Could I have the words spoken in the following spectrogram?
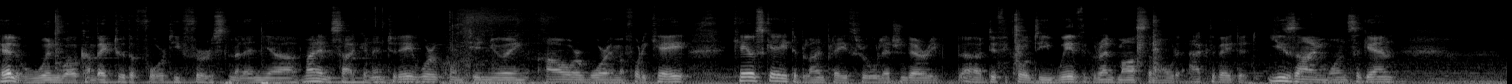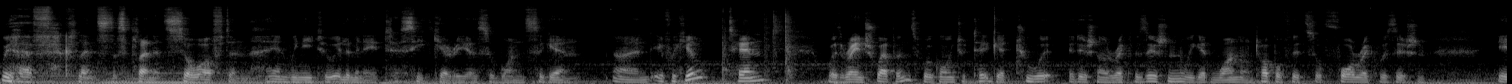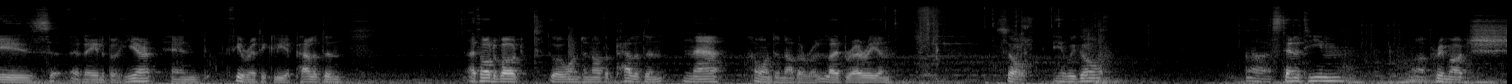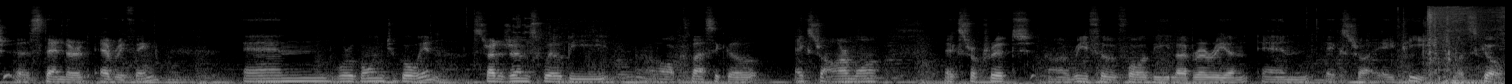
Hello and welcome back to the 41st Millennia. My name is Syken and today we're continuing our Warhammer 40k Chaos Gate, a blind playthrough, legendary uh, difficulty with Grandmaster mode activated. Yzaim once again. We have cleansed this planet so often and we need to eliminate seed carriers once again. And if we kill 10 with ranged weapons, we're going to get two additional requisition. We get one on top of it, so four requisition is available here and theoretically a paladin. I thought about do I want another paladin? Nah, I want another librarian. So here we go. Uh, standard team, uh, pretty much uh, standard everything. And we're going to go in. Stratagems will be our classical extra armor extra crit, uh, refill for the librarian, and extra AP. Let's go.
